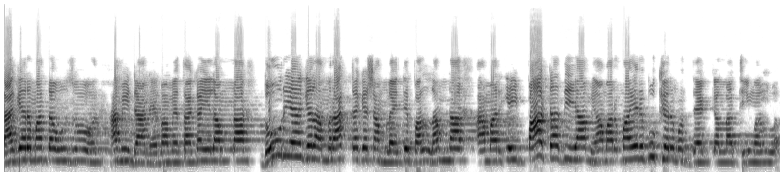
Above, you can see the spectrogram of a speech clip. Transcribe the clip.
রাগের মাথা হুজুর আমি ডানে বামে তাকাইলাম না। দৌড়িয়া গেলাম, রাগটাকে সামলাইতে পারলাম না। আমার এই পাটা দিয়ে আমি আমার মায়ের বুকের মধ্যে একটা লাথি মারলাম।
